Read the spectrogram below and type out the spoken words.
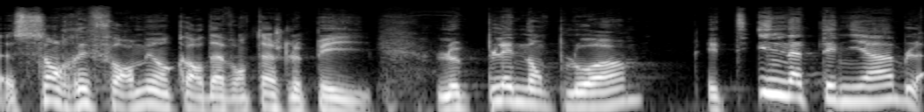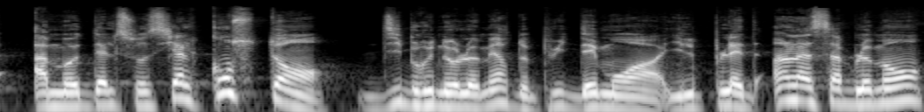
euh, sans réformer encore davantage le pays? Le plein emploi, est inatteignable à modèle social constant, dit Bruno Le Maire depuis des mois. Il plaide inlassablement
